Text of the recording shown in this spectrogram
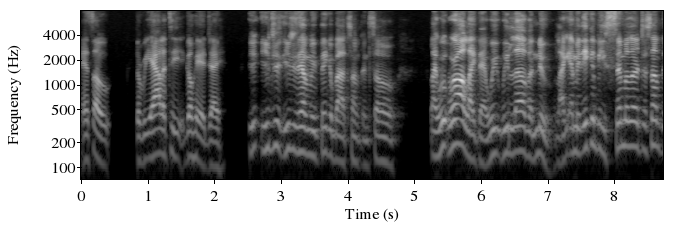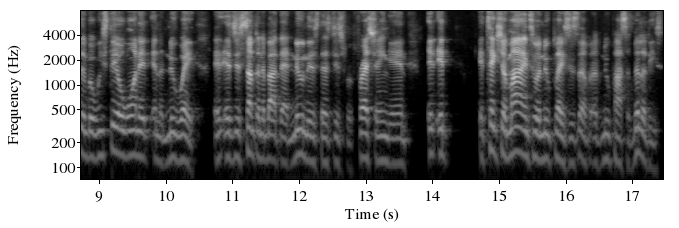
And so the reality. Go ahead, Jay. You, you just you just help me think about something. So like we're all like that. We we love a new. Like I mean, it can be similar to something, but we still want it in a new way. It, it's just something about that newness that's just refreshing, and it it it takes your mind to a new places of, of new possibilities.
